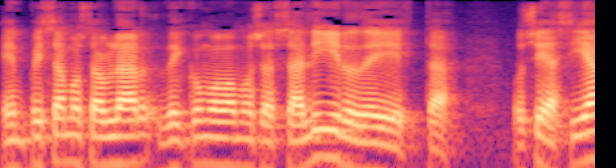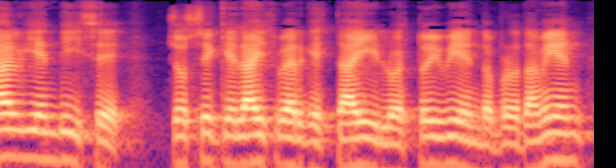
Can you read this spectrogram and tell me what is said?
empezamos a hablar de cómo vamos a salir de esta. O sea, si alguien dice, yo sé que el iceberg está ahí, lo estoy viendo, pero también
